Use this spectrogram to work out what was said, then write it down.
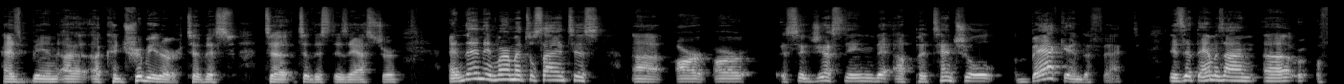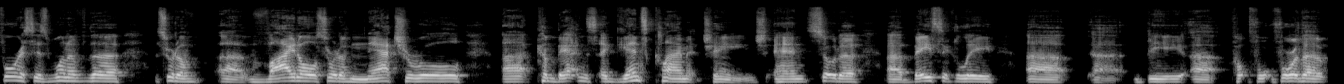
has been a, a, contributor to this to to this disaster, and then environmental scientists uh, are are suggesting that a potential back end effect is that the Amazon uh, forest is one of the sort of uh, vital, sort of natural uh, combatants against climate change, and so to uh, basically uh, be uh, for, for, the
